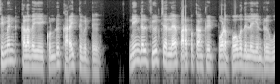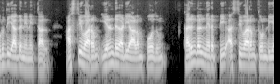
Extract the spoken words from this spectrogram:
சிமெண்ட் கலவையை கொண்டு கரைத்துவிட்டு நீங்கள் ஃப்யூச்சரில் பரப்பு காங்கிரீட் போட போவதில்லை என்று உறுதியாக நினைத்தால் அஸ்திவாரம் இரண்டு அடி ஆழம் போதும் கருங்கல் நிரப்பி அஸ்திவாரம் தோண்டிய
